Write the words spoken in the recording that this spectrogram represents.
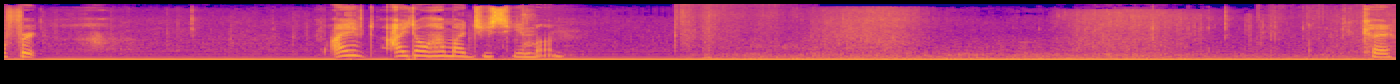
Oh, frick. I I don't have my GCM on. Okay.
